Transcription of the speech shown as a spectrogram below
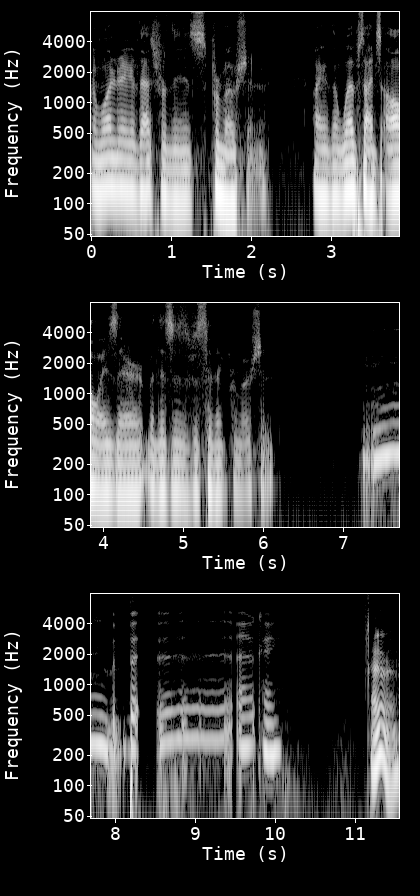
I'm wondering if that's for this promotion. Like the website's always there, but this is a specific promotion. Mm, but, but uh, okay. I don't know.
